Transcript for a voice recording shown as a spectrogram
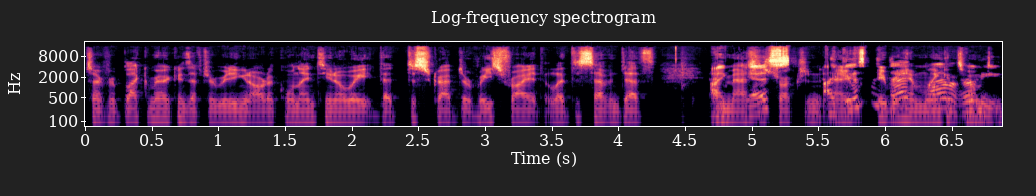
sorry for Black Americans after reading an article in 1908 that described a race riot that led to seven deaths and I mass guess- destruction. I guess Abraham Lincoln's Ernie.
